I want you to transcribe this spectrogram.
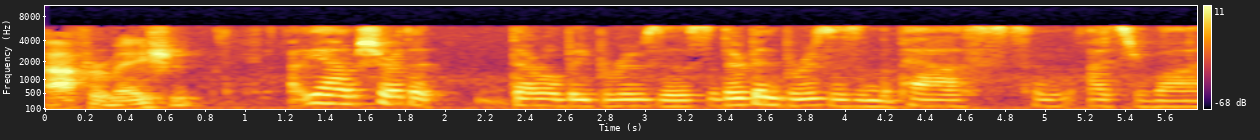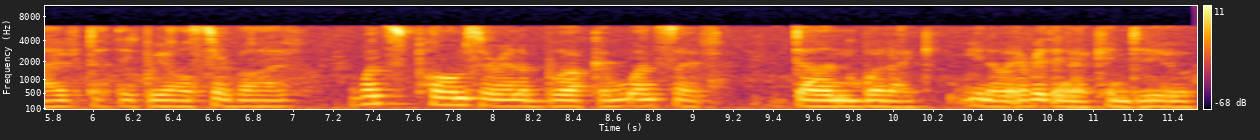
affirmation. Uh, yeah, I'm sure that there will be bruises. There have been bruises in the past, and I survived. I think we all survive. Once poems are in a book, and once I've done what I, you know, everything I can do,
